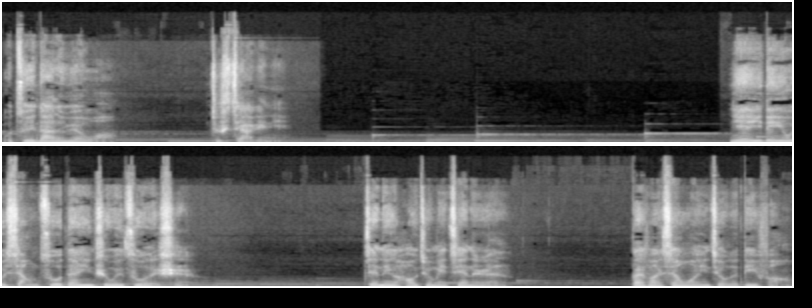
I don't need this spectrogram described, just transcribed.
我最大的愿望。就是嫁给你，你也一定有想做但一直未做的事。见那个好久没见的人，拜访向往已久的地方。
